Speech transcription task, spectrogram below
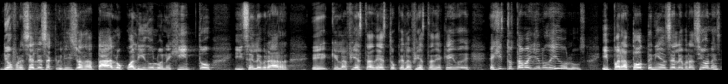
de ofrecerle sacrificios a tal o cual ídolo en Egipto y celebrar eh, que la fiesta de esto, que la fiesta de aquello. Eh, Egipto estaba lleno de ídolos y para todo tenían celebraciones,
